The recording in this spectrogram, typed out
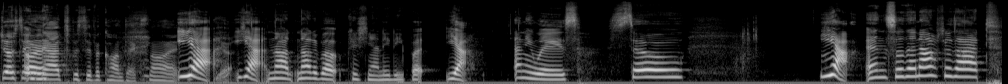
Just in Or- that specific context, not. yeah, yeah. yeah, not not about Christianity, but yeah. Anyways, so yeah, and so then after that,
